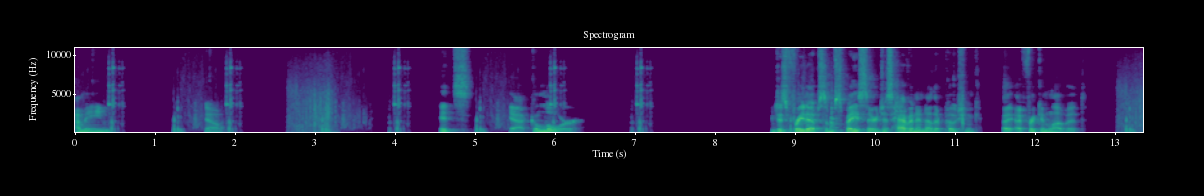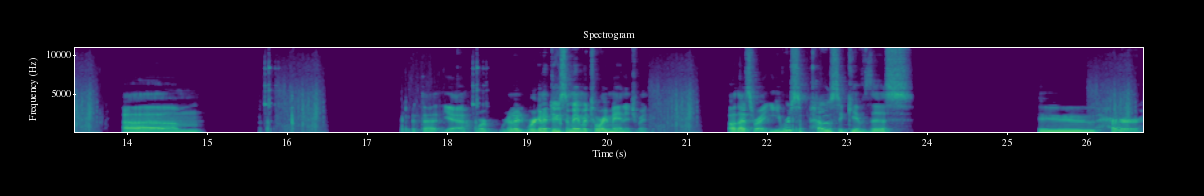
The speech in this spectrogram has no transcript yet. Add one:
I mean, you know, it's, yeah, galore. We just freed up some space there just having another potion. I, I freaking love it. Um, with that, yeah, we're we're gonna we're gonna do some inventory management. Oh, that's right. You were supposed to give this to her,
